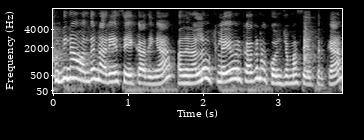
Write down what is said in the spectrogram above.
புதினா வந்து நிறைய சேர்க்காதீங்க. அது நல்ல ஃப்ளேவருக்காக நான் கொஞ்சமாக சேர்த்துருக்கேன்.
